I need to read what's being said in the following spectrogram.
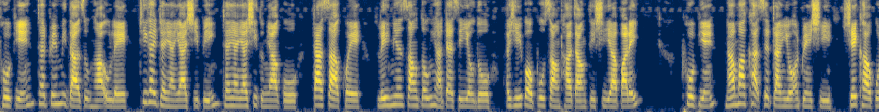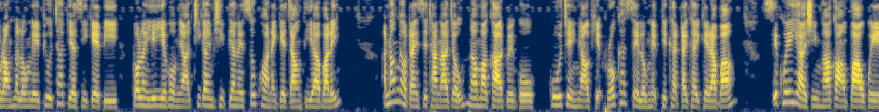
ထို့ပြင်တပ်တွင်းမိသားစု9ဦးလည်းထိခိုက်ဒဏ်ရာရရှိပြီးဒဏ်ရာရရှိသူများကိုတာဆခွဲ လေးမြင့်ဆောင်300တက်စီရုံတို့အရေးပေါ်ပို့ဆောင်ထားကြောင်းသိရှိရပါတယ်။ထို့ပြင်နာမခစစ်တိုင်ရုံအတွင်ရှိရိတ်ခေါကိုတောင်နှလုံးလေးပြိုကျပျက်စီးခဲ့ပြီးတော်လန်ရေးရဲဘော်များထိခိုက်မရှိပြန်လည်ဆုတ်ခွာနိုင်ခဲ့ကြောင်းသိရပါတယ်။အနောက်မြောက်တိုင်းစစ်ဌာနချုပ်နာမခအတွင်ကို၉ချိန်မြောက်ဖြစ် rocket ဆယ်လုံးနဲ့ပစ်ခတ်တိုက်ခိုက်ခဲ့တာပါ။စစ်ခွေးရာရှိ9កောင်ပါဝင်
